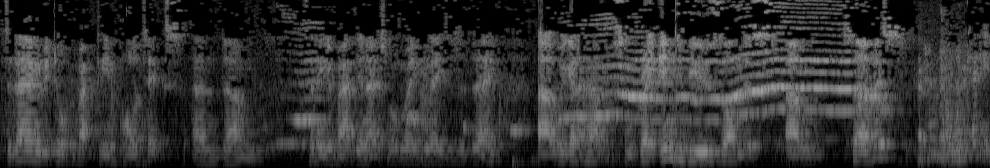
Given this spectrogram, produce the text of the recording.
Today I'm going to be talking about clean politics and um, telling you about the announcement we're making later today. Uh, we're going to have some great interviews on this um, service, John McCain,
